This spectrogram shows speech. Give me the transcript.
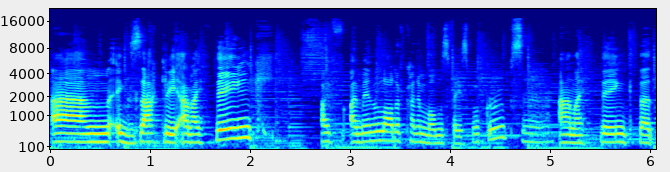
Um, exactly. And I think i am in a lot of kind of mums Facebook groups, mm. and I think that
